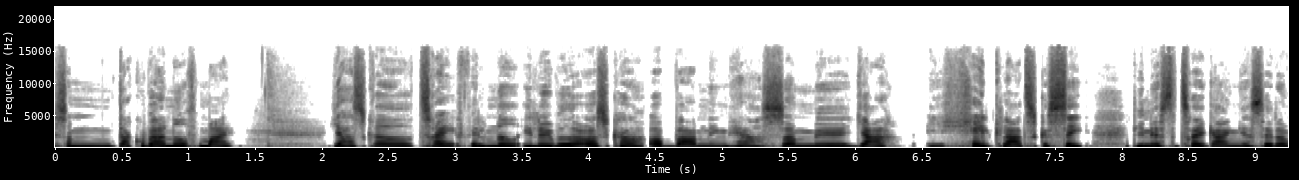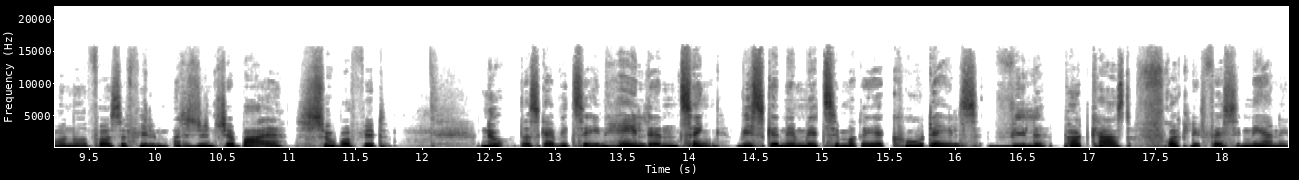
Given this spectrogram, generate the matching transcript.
som der kunne være noget for mig. Jeg har skrevet tre film ned i løbet af Oscar-opvarmningen her, som øh, jeg helt klart skal se de næste tre gange, jeg sætter mig ned for at se film, og det synes jeg bare er super fedt. Nu der skal vi til en helt anden ting. Vi skal nemlig til Maria Kudals vilde podcast, Frygteligt Fascinerende.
